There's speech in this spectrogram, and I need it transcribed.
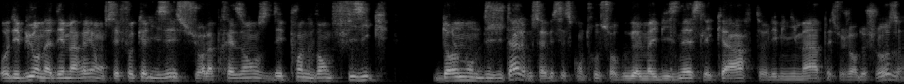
Au début, on a démarré, on s'est focalisé sur la présence des points de vente physiques dans le monde digital. Vous savez, c'est ce qu'on trouve sur Google My Business, les cartes, les minimaps et ce genre de choses.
